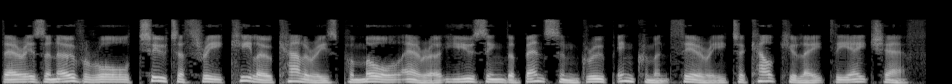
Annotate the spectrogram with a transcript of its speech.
There is an overall 2 to 3 kilocalories per mole error using the Benson group increment theory to calculate the HF.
